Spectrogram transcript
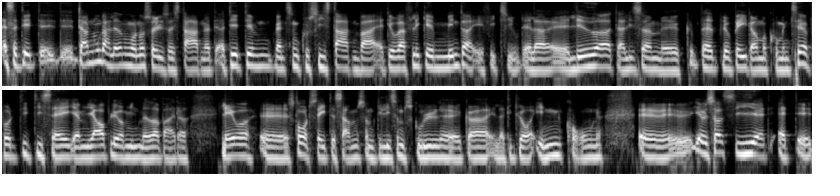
Altså, det, det, der er nogen, der har lavet nogle undersøgelser i starten, og det, det man sådan kunne sige i starten, var, at det var i hvert fald ikke mindre effektivt, eller øh, ledere, der ligesom øh, blev bedt om at kommentere på det, de, de sagde, jamen, jeg oplever, at mine medarbejdere laver øh, stort set det samme, som de ligesom skulle øh, gøre, eller de gjorde inden corona. Øh, jeg vil så også sige, at, at øh,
